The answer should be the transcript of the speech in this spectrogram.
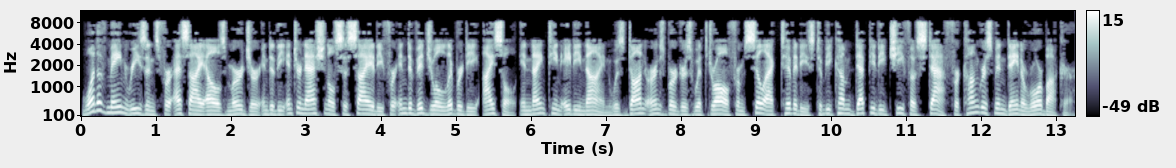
One of main reasons for SIL's merger into the International Society for Individual Liberty in 1989 was Don Ernsberger's withdrawal from SIL activities to become Deputy Chief of Staff for Congressman Dana Rohrabacher.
